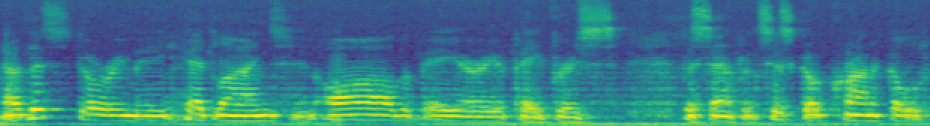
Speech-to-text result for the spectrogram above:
Now this story made headlines in all the Bay Area papers. The San Francisco Chronicle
